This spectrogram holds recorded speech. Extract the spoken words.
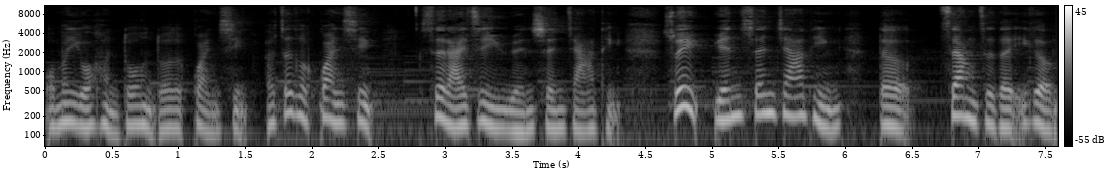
我们有很多很多的惯性，而这个惯性是来自于原生家庭，所以原生家庭的这样子的一个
